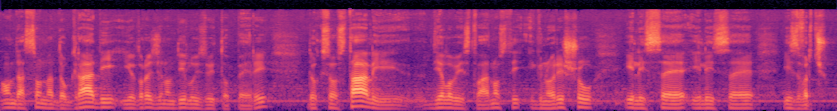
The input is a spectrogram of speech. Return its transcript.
a onda se ona dogradi i određenom dilu izvitoperi, dok se ostali dijelovi stvarnosti ignorišu ili se, ili se izvrću.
